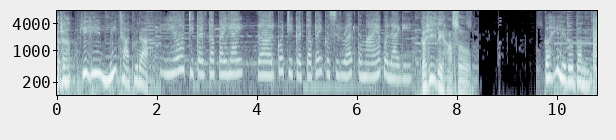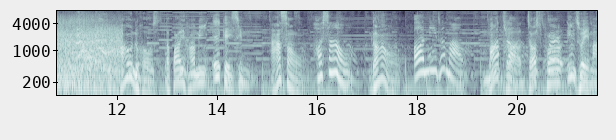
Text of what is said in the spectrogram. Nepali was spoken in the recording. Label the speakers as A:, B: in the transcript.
A: तर
B: केही मिठा कुरा।
C: यो टिकट तपाईँलाई र अर्को टिकट तपाईँको सुरुवातको मायाको लागि।
D: कहिले हाँसो?
B: कहिले रोदन?
D: आउनुहोस् तपाईँ हामी एकैछिन हाँसौँ।
B: हसाउ।
D: गाउँ।
B: अनि रमाउ
D: मात्र जस्ट फर इन्जोयमा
